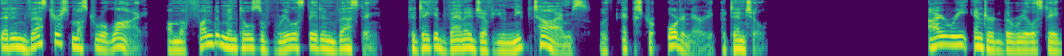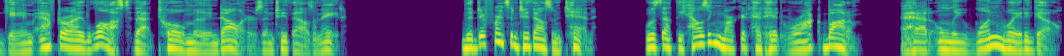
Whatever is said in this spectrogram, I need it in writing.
that investors must rely on the fundamentals of real estate investing to take advantage of unique times with extraordinary potential. I re entered the real estate game after I lost that $12 million in 2008. The difference in 2010 was that the housing market had hit rock bottom it had only one way to go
